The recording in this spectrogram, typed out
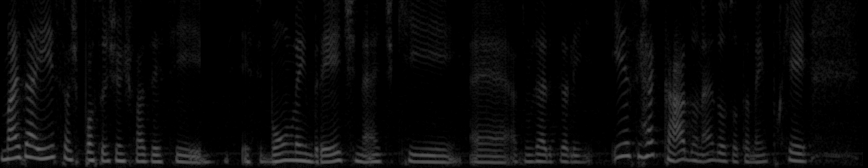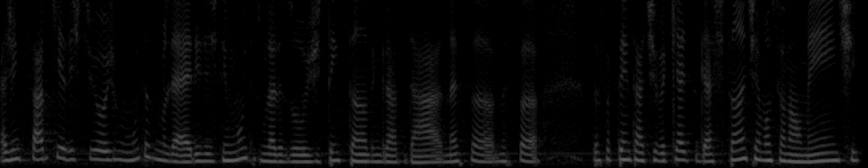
Mas é isso, acho importante a gente fazer esse, esse bom lembrete, né, de que é, as mulheres ali. E esse recado, né, doutor, também, porque a gente sabe que existem hoje muitas mulheres, existem muitas mulheres hoje tentando engravidar nessa, nessa dessa tentativa que é desgastante emocionalmente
